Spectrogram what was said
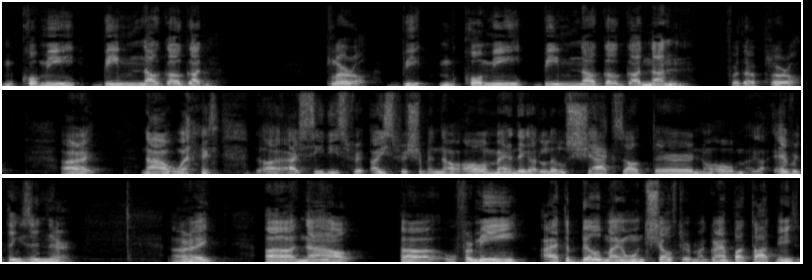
Mkomi bimnagagan. Plural. Mkomi bimnagaganan for the plural. All right. Now, when I see these ice fishermen now, oh man, they got little shacks out there and oh, everything's in there. All right. Uh, now, uh, for me, I had to build my own shelter. My grandpa taught me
